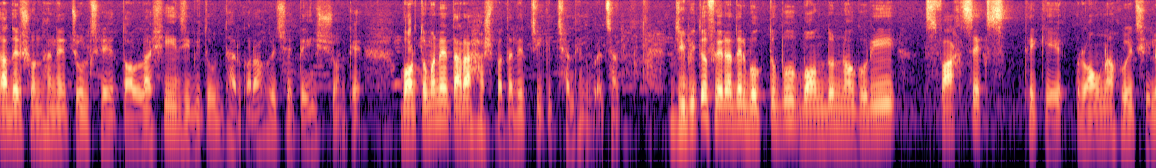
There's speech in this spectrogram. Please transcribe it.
তাদের সন্ধানে চলছে তল্লাশি, জীবিত উদ্ধার করা হয়েছে তেইশ জনকে। বর্তমানে তারা হাসপাতালে চিকিৎসাধীন রয়েছেন। জীবিত ফেরাদের বক্তব্য, বন্দর নগরী স্ফাক্সেক্স থেকে রওনা হয়েছিল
